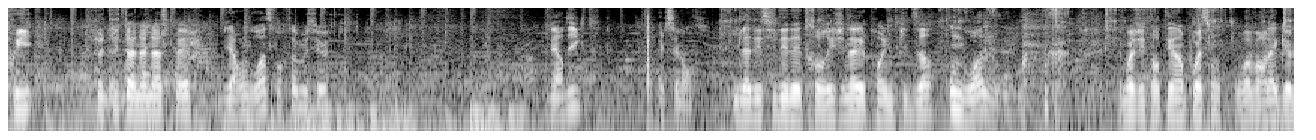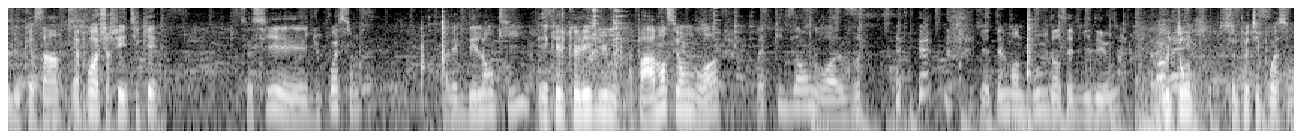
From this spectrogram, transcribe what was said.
Fruits, petit ananas pêche. Bière hongroise pour toi, monsieur Verdict Excellente. Il a décidé d'être original et de prendre une pizza hongroise. et moi, j'ai tenté un poisson. On va voir la gueule que ça a. Et après, on va chercher les tickets. Ceci est du poisson avec des lentilles et quelques légumes. Apparemment, c'est hongrois. La pizza hongroise. Il y a tellement de bouffe dans cette vidéo. Goûtons ce petit poisson.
